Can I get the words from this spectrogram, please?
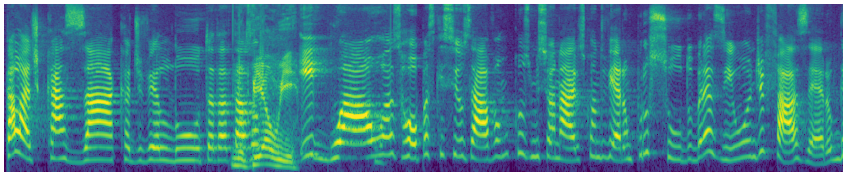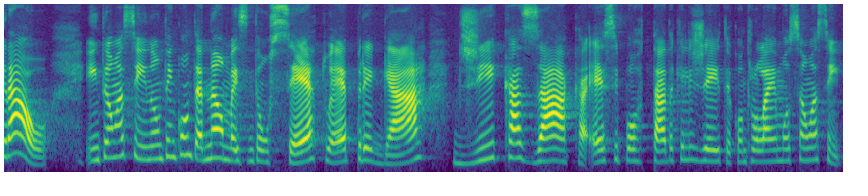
tá lá de casaca, de veluta, tá, tá, no Piauí. igual as roupas que se usavam com os missionários quando vieram para o sul do Brasil, onde faz zero grau. Então, assim, não tem contexto. Não, mas então o certo é pregar de casaca, é se portar daquele jeito, é controlar a emoção assim.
